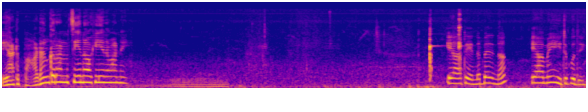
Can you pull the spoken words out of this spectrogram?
එයාට පාඩන් කරන්න තියෙනවා කියනවනේ එයාට එන්න බැරිනම් එයා මේ හිටපුදේ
